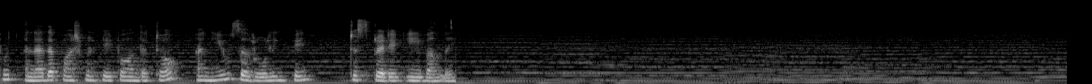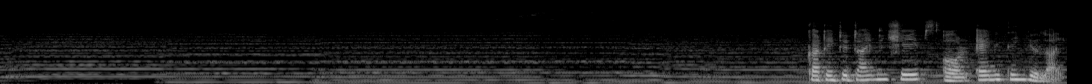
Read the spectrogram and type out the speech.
Put another parchment paper on the top and use a rolling pin to spread it evenly. Cut into diamond shapes or anything you like.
